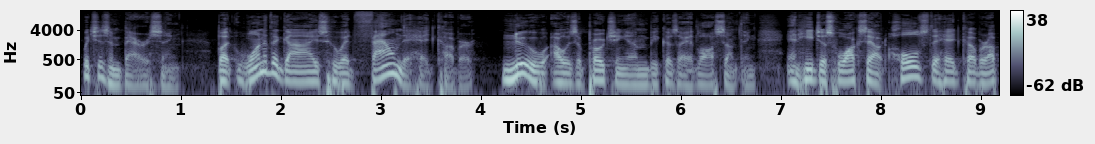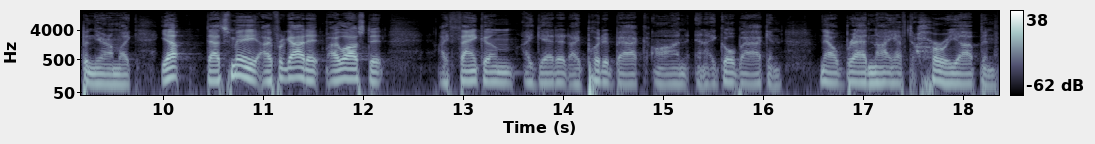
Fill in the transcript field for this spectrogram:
which is embarrassing. But one of the guys who had found the head cover knew I was approaching him because I had lost something. And he just walks out, holds the head cover up in there. And I'm like, yep, that's me. I forgot it. I lost it. I thank him. I get it. I put it back on and I go back. And now Brad and I have to hurry up and,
